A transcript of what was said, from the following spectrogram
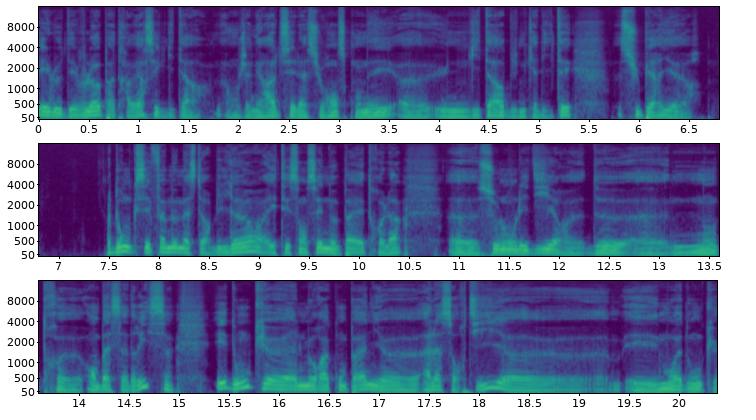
et le développe à travers ses guitares. En général, c'est l'assurance qu'on ait euh, une guitare d'une qualité supérieure. Donc ces fameux master builders étaient censés ne pas être là, euh, selon les dires de euh, notre ambassadrice, et donc euh, elle me raccompagne à la sortie, et moi donc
